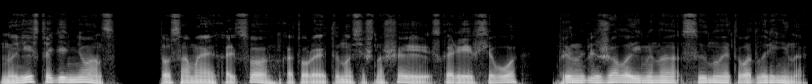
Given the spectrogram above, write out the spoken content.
Но есть один нюанс. То самое кольцо, которое ты носишь на шее, скорее всего, принадлежало именно сыну этого дворянина.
